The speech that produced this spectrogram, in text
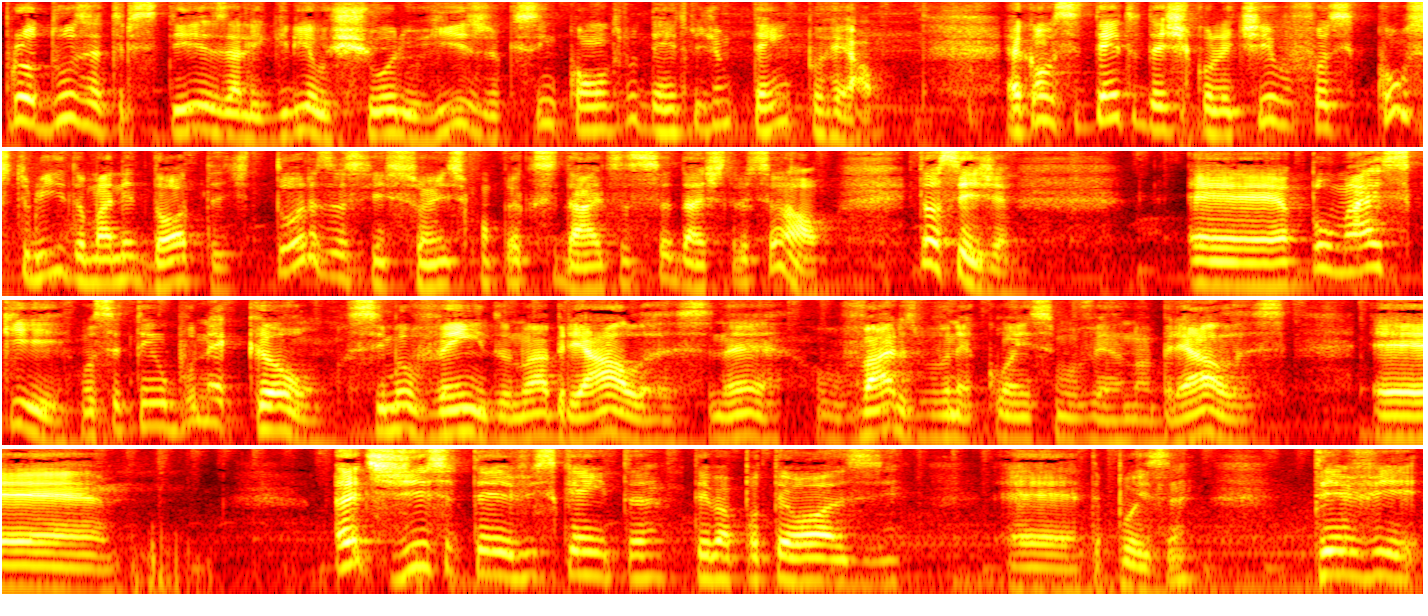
produz a tristeza, a alegria, o choro e o riso que se encontram dentro de um tempo real. É como se dentro deste coletivo fosse construída uma anedota de todas as tensões e complexidades da sociedade tradicional. Então, ou seja, é, por mais que você tenha o bonecão se movendo no abre-alas, né? Ou vários bonecões se movendo no abre-alas, é, antes disso teve esquenta, teve apoteose, é, depois, né? Teve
